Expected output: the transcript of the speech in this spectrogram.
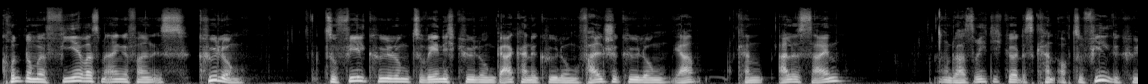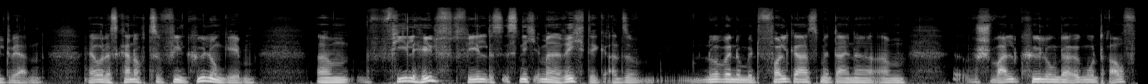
Grund Nummer vier, was mir eingefallen ist, Kühlung. Zu viel Kühlung, zu wenig Kühlung, gar keine Kühlung, falsche Kühlung, ja, kann alles sein. Und du hast richtig gehört, es kann auch zu viel gekühlt werden. Ja, oder es kann auch zu viel Kühlung geben. Ähm, viel hilft viel, das ist nicht immer richtig. Also nur wenn du mit Vollgas mit deiner ähm, Schwallkühlung da irgendwo drauf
